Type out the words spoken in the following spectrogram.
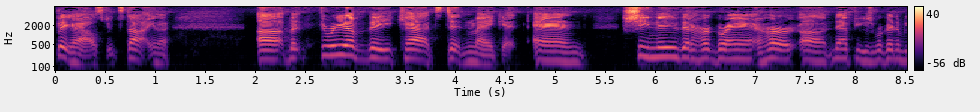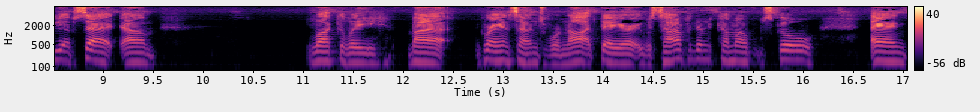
big house. It's not, you know, uh, but three of the cats didn't make it, and she knew that her grand, her uh, nephews were going to be upset. Um, luckily, my grandsons were not there. It was time for them to come home from school, and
